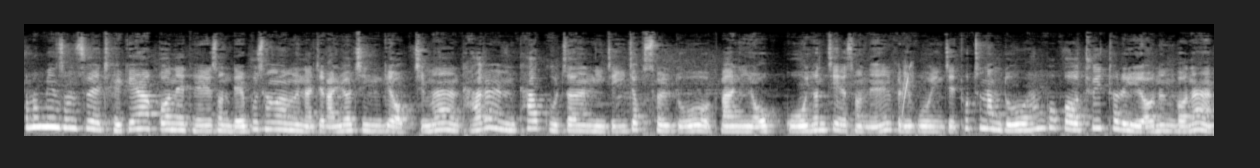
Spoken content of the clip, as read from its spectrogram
손흥민 선수의 재계약 건에 대해선 내부 상황은 아직 알려진 게 없지만 다른 타 구단 이제 이적설도 많이 없고 현지에서는 그리고 이제 토트넘도 한국어 트위터를 여는 거나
